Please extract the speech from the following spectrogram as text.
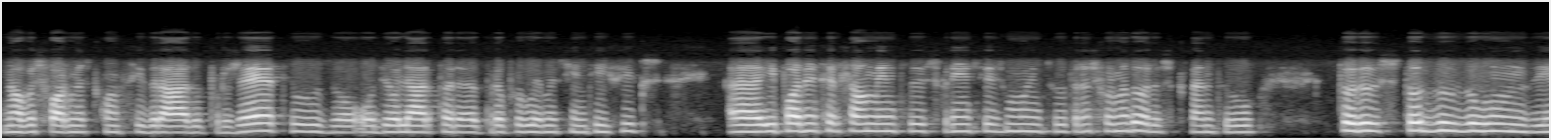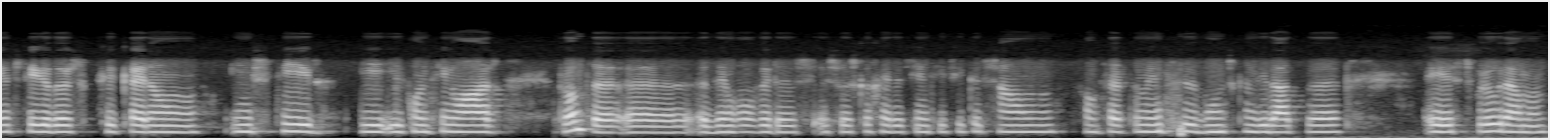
novas formas de considerar projetos ou, ou de olhar para, para problemas científicos uh, e podem ser realmente experiências muito transformadoras. Portanto, todos, todos os alunos e investigadores que queiram investir e, e continuar pronto, a, a desenvolver as, as, suas carreiras científicas são, são certamente bons candidatos a, a este programa.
